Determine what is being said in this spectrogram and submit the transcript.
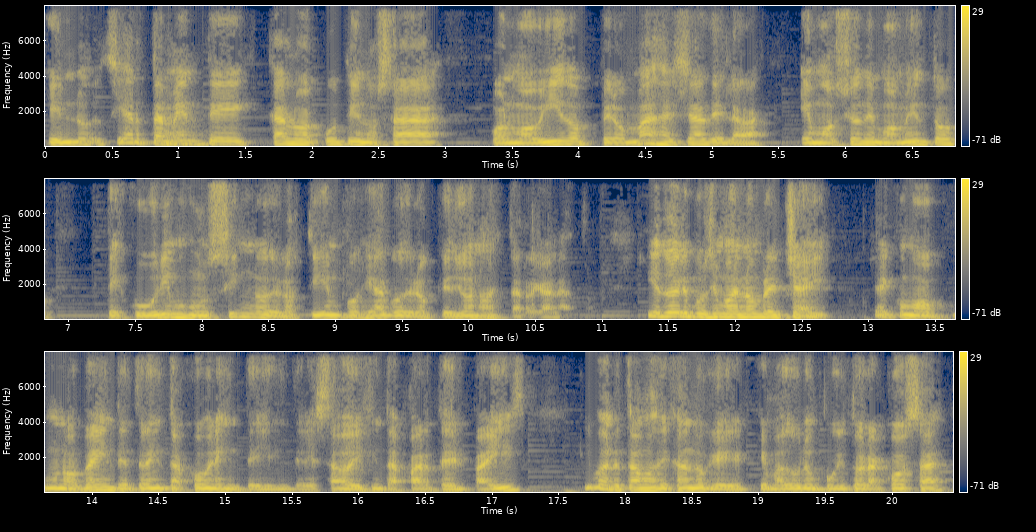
que no, ciertamente Carlos Acuti nos ha conmovido, pero más allá de la emoción del momento, descubrimos un signo de los tiempos y algo de lo que Dios nos está regalando. Y entonces le pusimos el nombre Chey. Hay como unos 20, 30 jóvenes interesados de distintas partes del país. Y bueno, estamos dejando que, madure un poquito la cosa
